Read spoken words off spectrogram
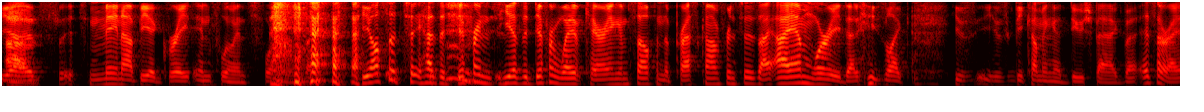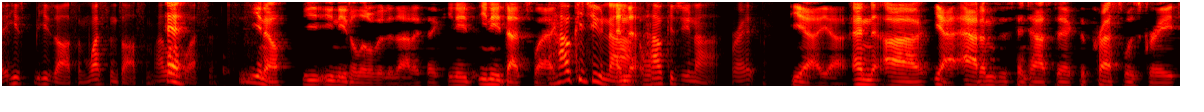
Yeah, um, it's it's may not be a great influence for him. But he also t- has a different he has a different way of carrying himself in the press conferences. I, I am worried that he's like he's he's becoming a douchebag, but it's all right. He's he's awesome. Weston's awesome. I love Eh. Weston. you know, you, you need a little bit of that. I think you need you need that swag. How could you not? Uh, How could you not? Right? Yeah, yeah, and uh, yeah, Adams is fantastic. The press was great.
